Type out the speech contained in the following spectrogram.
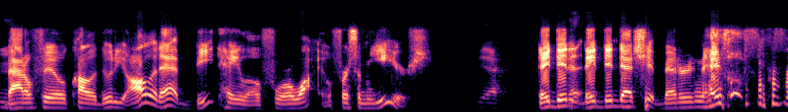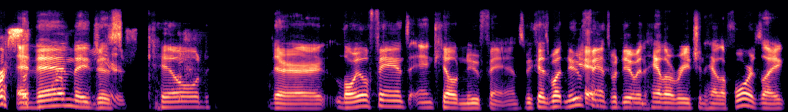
Mm. Battlefield, Call of Duty, all of that beat Halo for a while, for some years. Yeah. They did it. They did that shit better than Halo for, for some and then they just killed their loyal fans and kill new fans because what new Yeah. fans would do in Halo Reach and Halo 4 is like,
